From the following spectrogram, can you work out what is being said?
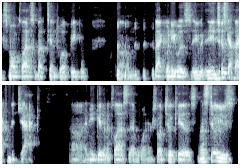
small class, about 10, 12 people. Um, back when he was, he, he just got back from the Jack uh, and he'd given a class that winter. So I took his. I still use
